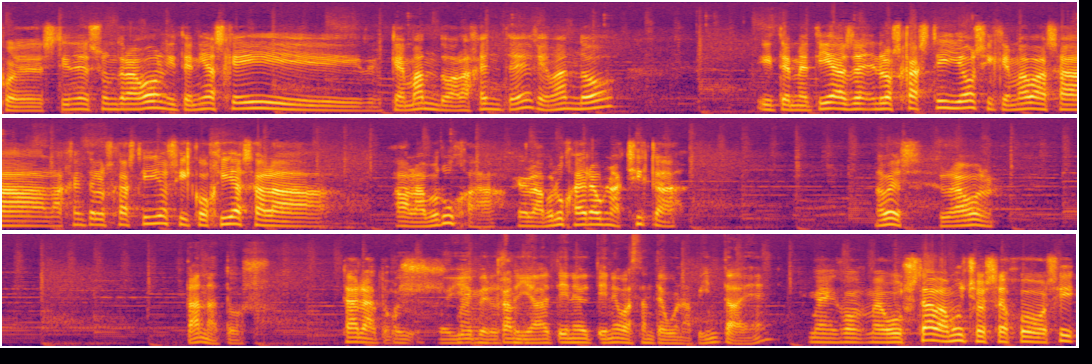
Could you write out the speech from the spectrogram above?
Pues tienes un dragón y tenías que ir quemando a la gente, ¿eh? quemando. Y te metías en los castillos y quemabas a la gente en los castillos y cogías a la, a la bruja. Que la bruja era una chica. ¿No ves? El dragón. Thanatos. Thanatos. Oye, pero esto ya tiene, tiene bastante buena pinta, ¿eh? Me, me gustaba mucho ese juego, sí.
